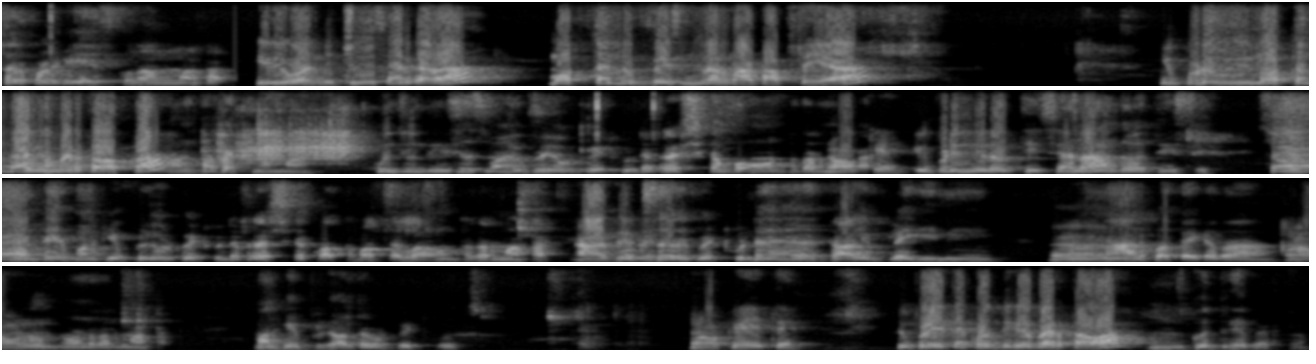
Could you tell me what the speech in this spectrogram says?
సరిపడగా వేసుకున్నాను అనమాట ఇదిగోండి చూసారు కదా? మొత్తం రుబ్బేసింది అనమాట అత్తయ్య. ఇప్పుడు ఇది మొత్తం తాలింపు అత్త? అంతా పెట్టనమ్మా. కొంచెం తీసేసి మనం ఎప్పటికప్పుడు పెట్టుకుంటే ఫ్రెష్గా బాగుంటుంది ఓకే ఇప్పుడు ఇందులోకి తీసానా? అందులో తీసి సో అంటే మనకి ఎప్పటికప్పుడు పెట్టుకుంటే ఫ్రెష్గా కొత్త పచ్చలా ఉంటది అనమాట అదే. ఒకసారి పెట్టుకుంటే తాలింపులు అయ్యి నానిపోతాయి కదా? అవును. అంత ఉండదు అనమాట మనకి ఎప్పుడు కావాలంటే అప్పుడు పెట్టుకోవచ్చు. ఓకే అయితే. ఇప్పుడైతే కొద్దిగా పెడతావా? కొద్దిగా పెడతాం.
